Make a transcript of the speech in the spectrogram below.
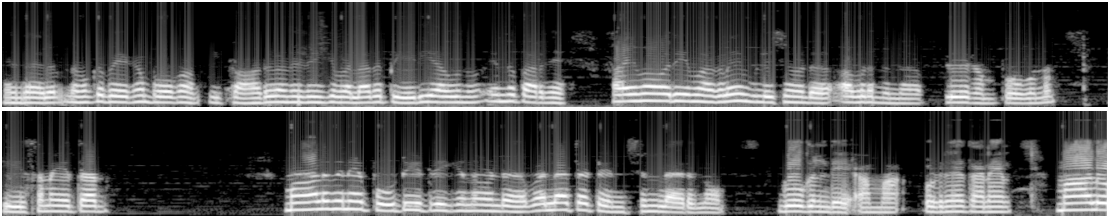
എന്തായാലും നമുക്ക് വേഗം പോകാം. ഈ കാട് കണ്ടിട്ട് എനിക്ക് വല്ലാതെ പേടിയാവുന്നു എന്ന് പറഞ്ഞ് ഹൈമാവതി മകളെയും വിളിച്ചുകൊണ്ട് അവിടെ നിന്ന് വേഗം പോകുന്നു. ഈ സമയത്ത് മാളുവിനെ പൂട്ടിയിട്ടിരിക്കുന്നതുകൊണ്ട് വല്ലാത്ത ടെൻഷനിലായിരുന്നു. ഗൂഗിളിന്റെ അമ്മ. ഉടനെ തന്നെ മാളു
